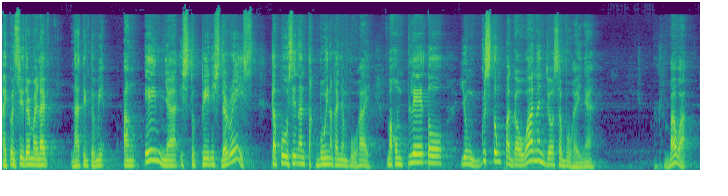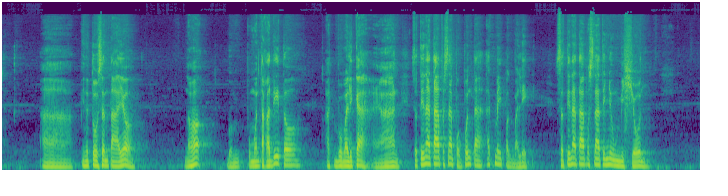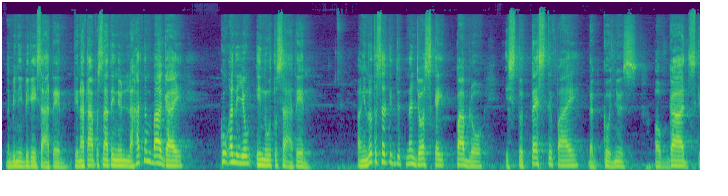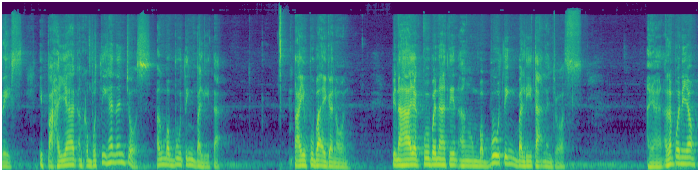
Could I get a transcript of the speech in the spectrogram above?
I consider my life nothing to me ang aim niya is to finish the race. Tapusin ang takbuhin ng kanyang buhay. Makumpleto yung gustong paggawa ng Diyos sa buhay niya. Bawa, uh, inutusan tayo. No? Pumunta ka dito at bumalik ka. Ayan. So tinatapos na pupunta at may pagbalik. So tinatapos natin yung misyon na binibigay sa atin. Tinatapos natin yung lahat ng bagay kung ano yung inutos sa atin. Ang inutos sa ng Diyos kay Pablo is to testify the good news of God's grace. Ipahayag ang kabutihan ng Diyos, ang mabuting balita. Tayo po ba ay ganoon? Pinahayag po ba natin ang mabuting balita ng Diyos? Ayan. Alam po niyo,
